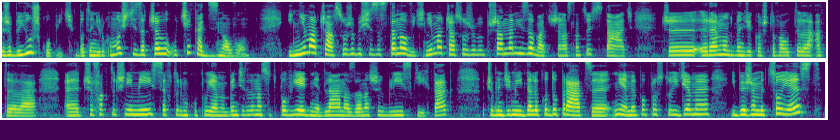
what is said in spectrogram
żeby już kupić, bo te nieruchomości zaczęły uciekać znowu i nie ma czasu, żeby się zastanowić, nie ma czasu, żeby przeanalizować, czy nas na coś stać, czy remont będzie kosztował tyle, a tyle, e, czy faktycznie miejsce, w którym kupujemy, będzie dla nas odpowiednie, dla nas, dla naszych bliskich, tak? Czy będziemy mieli daleko do pracy. Nie, my po prostu idziemy i bierzemy co jest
